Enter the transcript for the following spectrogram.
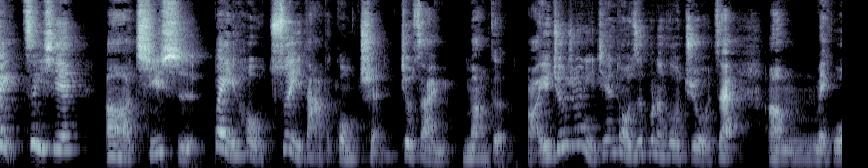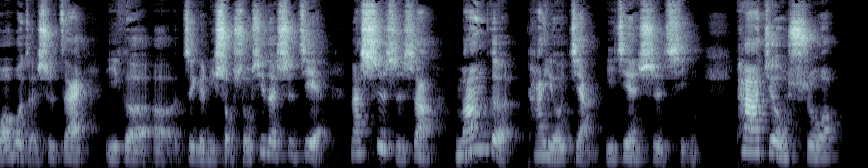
以这些。呃，其实背后最大的功臣就在于芒格啊，也就是说，你今天投资不能够只有在嗯美国或者是在一个呃这个你熟熟悉的世界。那事实上，芒格他有讲一件事情，他就说，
